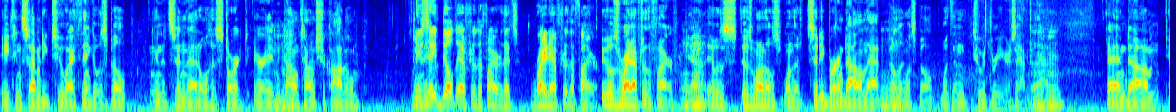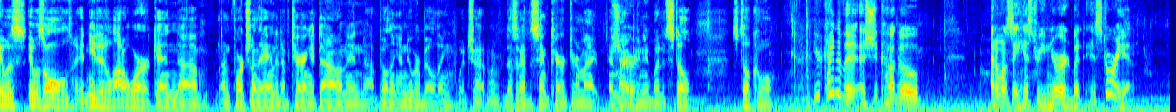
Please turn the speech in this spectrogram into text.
1872, I think it was built, and it's in that old historic area in downtown Chicago. When you say built after the fire, that's right after the fire. It was right after the fire. Mm-hmm. Yeah, it was. It was one of those when the city burned down. That building was built within two or three years after that, Mm-hmm. and um, it was it was old. It needed a lot of work, and uh, unfortunately, they ended up tearing it down and uh, building a newer building, which uh, doesn't have the same character in my in my opinion, but it's still still cool. You're kind of a, a Chicago, I don't want to say history nerd, but historian.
